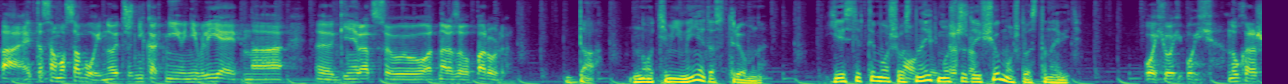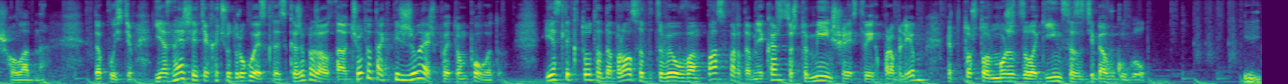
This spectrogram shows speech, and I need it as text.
А, это само собой, но это же никак не, не влияет на э, генерацию одноразового пароля. Да, но тем не менее это стрёмно. Если ты можешь восстановить, Окей, может кто-то еще может восстановить. Ой, ой, ой. Ну хорошо, ладно. Допустим. Я, знаешь, я тебе хочу другое сказать. Скажи, пожалуйста, а что ты так переживаешь по этому поводу? Если кто-то добрался до твоего ван-паспорта, мне кажется, что меньшая из твоих проблем это то, что он может залогиниться за тебя в Google. И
